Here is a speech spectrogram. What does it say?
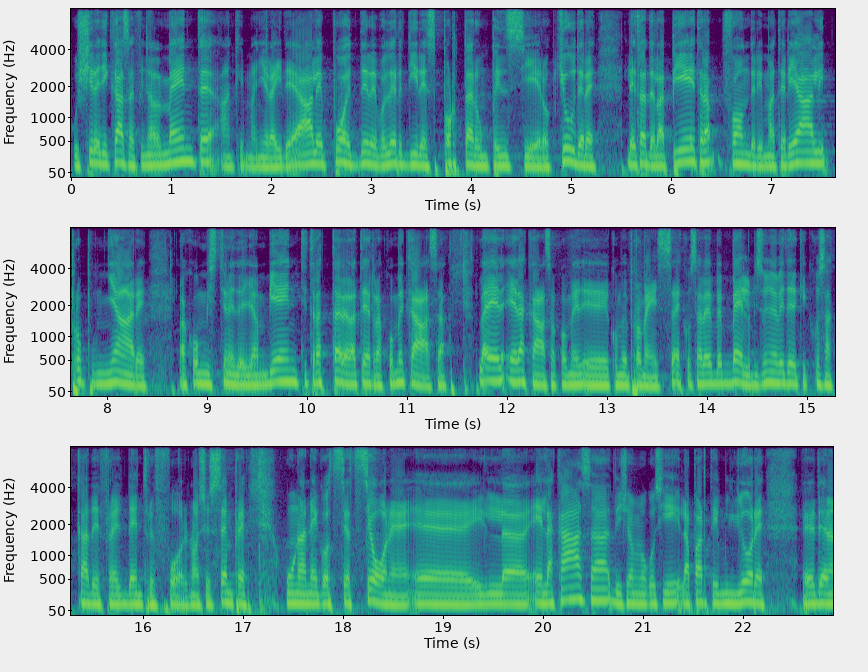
uscire di casa finalmente, anche in maniera ideale, può e deve voler dire esportare un pensiero, chiudere l'età della pietra, fondere i materiali, propugnare la commistione degli ambienti, trattare la terra come casa e la casa come, eh, come, promessa. Ecco, sarebbe bello, bisogna vedere che cosa accade fra il dentro e fuori, no? c'è sempre una negoziazione. Eh, il, è la casa, diciamo così, la parte migliore eh, della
